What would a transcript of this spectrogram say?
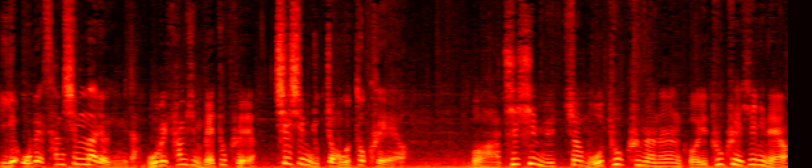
이게 530마력입니다 530 메토크예요? 76.5 토크예요 와 76.5 토크면은 거의 토크의 신이네요.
